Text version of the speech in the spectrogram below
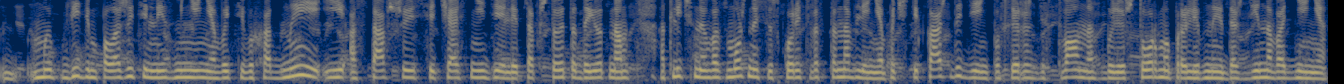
мы видим положительные изменения в эти выходные и оставшуюся часть недели, так что это дает нам отличную возможность ускорить восстановление. Почти каждый день после Рождества у нас были штормы, проливные дожди, наводнения,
